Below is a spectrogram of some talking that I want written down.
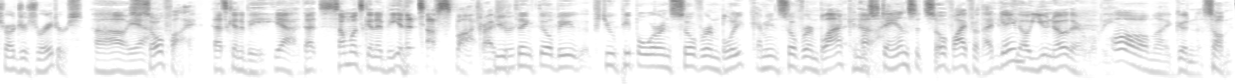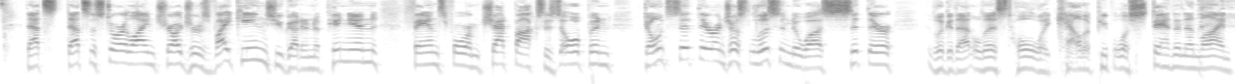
Chargers Raiders. Oh yeah, SoFi. That's going to be yeah. That someone's going to be in a tough spot, right? You think there'll be a few people wearing silver and bleak? I mean, silver and black in the uh. stands at SoFi for that game? oh, you know there will be. Oh my goodness! So that's that's the storyline. Chargers Vikings. You got an opinion? Fans forum chat box is open. Don't sit there and just listen to us. Sit there. Look at that list. Holy cow! The people are standing in line.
